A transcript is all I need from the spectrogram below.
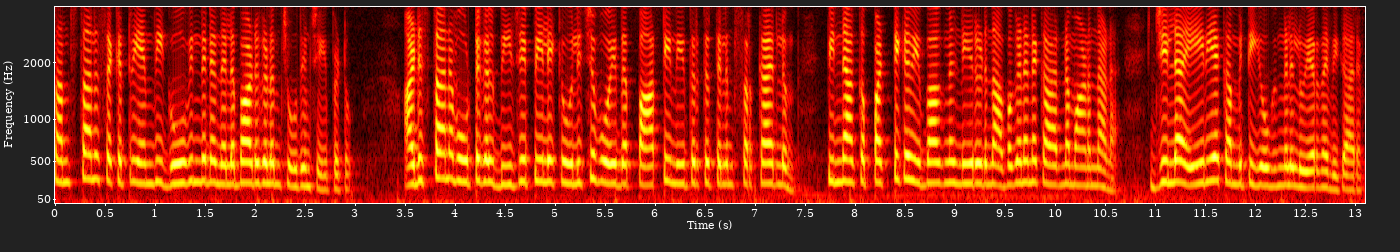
സംസ്ഥാന സെക്രട്ടറി എം വി ഗോവിന്ദന്റെ നിലപാടുകളും ചോദ്യം ചെയ്യപ്പെട്ടു. അടിസ്ഥാന വോട്ടുകൾ ബി ജെ പിയിലേക്ക് ഒലിച്ചുപോയത് പാർട്ടി നേതൃത്വത്തിലും സർക്കാരിലും പിന്നാക്ക പട്ടിക വിഭാഗങ്ങൾ നേരിടുന്ന അവഗണന കാരണമാണെന്നാണ് ജില്ലാ ഏരിയ കമ്മിറ്റി യോഗങ്ങളിൽ ഉയർന്ന വികാരം.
